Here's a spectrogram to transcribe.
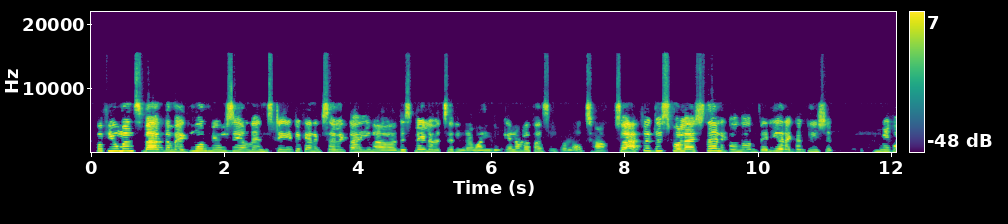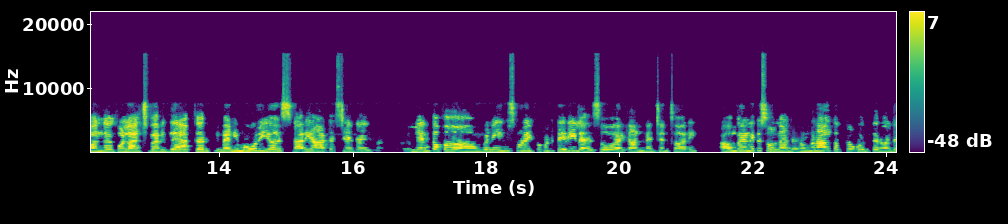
இப்போ ஃபியூ மந்த்ஸ் பேக் நம்ம எக்மோர் மியூசியம்ல இந்த ஸ்டேட்டுக்கு எனக்கு செலக்ட் ஆகி நான் டிஸ்பிளேல வச்சிருந்தேன் வீக் என்னோட ஃபர்ஸ்ட் கொலாஜ் ஆ. ஸோ ஆஃப்டர் திஸ் கொலாஜ் தான் எனக்கு வந்து ஒரு பெரிய ரெக்கக்னிஷன் உங்களுக்கு வந்து கொலாஜ் வருது. ஆஃப்டர் மெனி மோர் இயர்ஸ் நிறைய ஆர்டிஸ்ட் எனக்கு அப்போ அவங்க நேம்ஸ் கூட இப்போ கூட தெரியல. So I can't mention sorry அவங்க எனக்கு சொன்னாங்க? ரொம்ப நாளுக்கு அப்புறம் ஒருத்தர் வந்து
